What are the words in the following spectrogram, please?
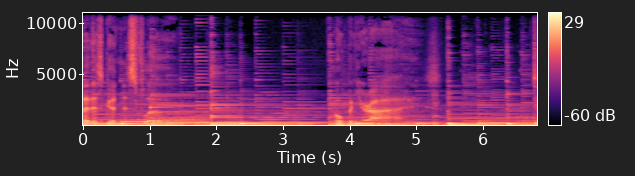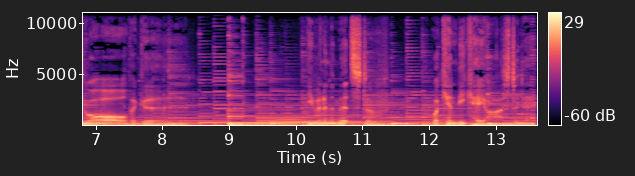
Let His goodness flow. Open your eyes to all the good, even in the midst of what can be chaos today.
